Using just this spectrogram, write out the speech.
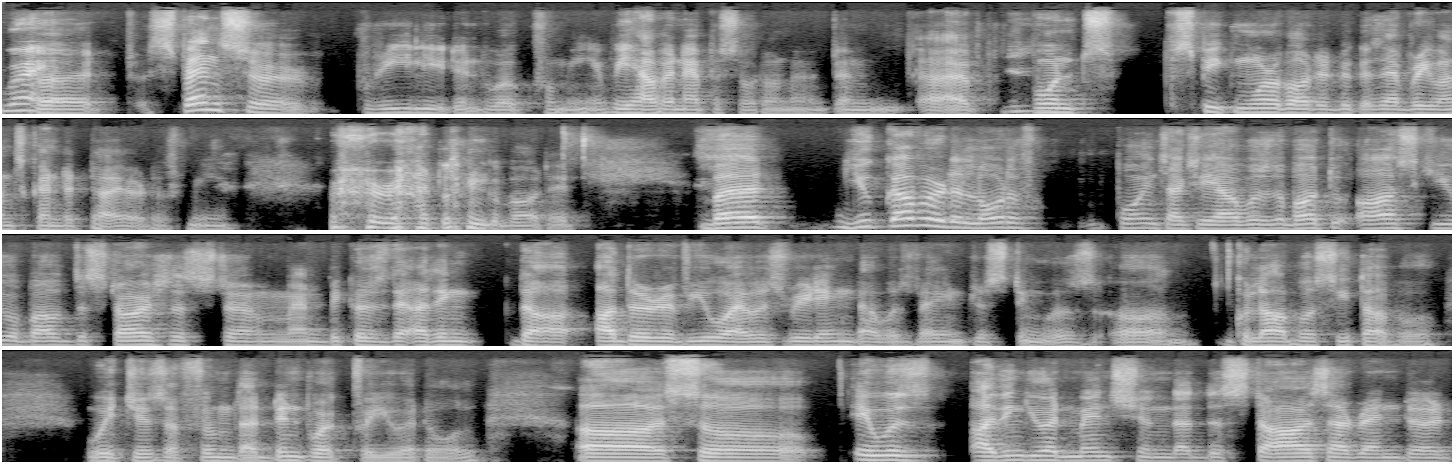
Right. But Spencer really didn't work for me. We have an episode on it, and I won't speak more about it because everyone's kind of tired of me rattling about it. But you covered a lot of points. Actually, I was about to ask you about the star system, and because the, I think the other review I was reading that was very interesting was um, Gulabo Sitabo, which is a film that didn't work for you at all. Uh, so it was. I think you had mentioned that the stars are rendered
